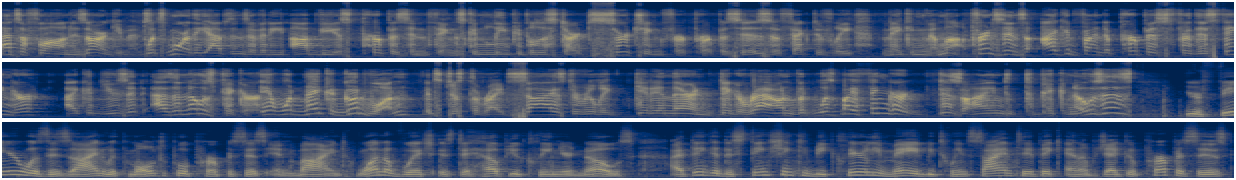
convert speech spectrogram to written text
that's a flaw in his argument. What's more, the absence of any obvious purpose in things can lead people to start searching for purposes, effectively making them up. For instance, I could find a purpose for this finger. I could use it as a nose picker. It would make a good one. It's just the right size to really get in there and dig around, but was my finger designed to pick noses? Your finger was designed with multiple purposes in mind, one of which is to help you clean your nose. I think a distinction can be clearly made between scientific and objective purposes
